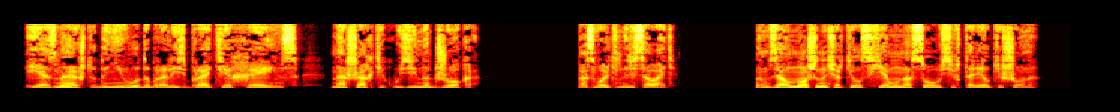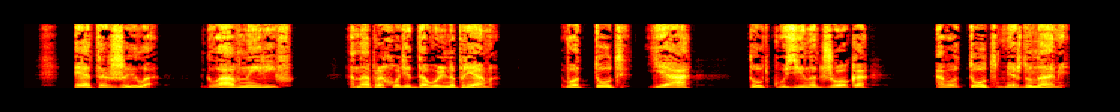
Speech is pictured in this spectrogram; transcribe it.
и я знаю, что до него добрались братья Хейнс на шахте кузина Джока. Позвольте нарисовать. Он взял нож и начертил схему на соусе в тарелке Шона. Это жила — главный риф. Она проходит довольно прямо. Вот тут я, тут кузина Джока, а вот тут между нами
